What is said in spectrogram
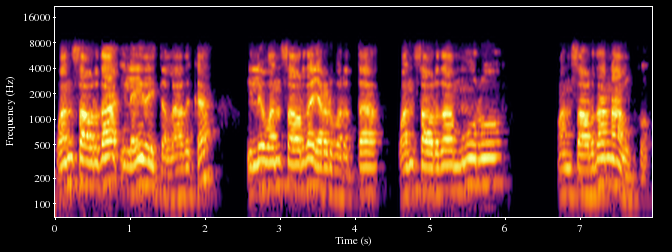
ಒಂದ್ ಸಾವಿರದ ಇಲ್ಲಿ ಐದ್ ಐತಲ್ಲ ಅದಕ್ಕ? ಇಲ್ಲಿ ಒಂದ್ ಸಾವಿರದ ಎರಡು ಬರುತ್ತ? ಒಂದ್ ಸಾವಿರದ ಮೂರು, ಒಂದ್ ಸಾವಿರದ ನಾಲ್ಕು.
